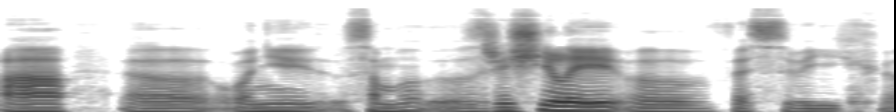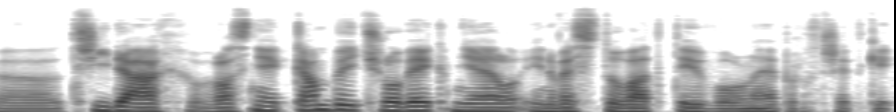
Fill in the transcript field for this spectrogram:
a uh, oni sam zřešili uh, ve svých uh, třídách vlastně, kam by člověk měl investovat ty volné prostředky.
